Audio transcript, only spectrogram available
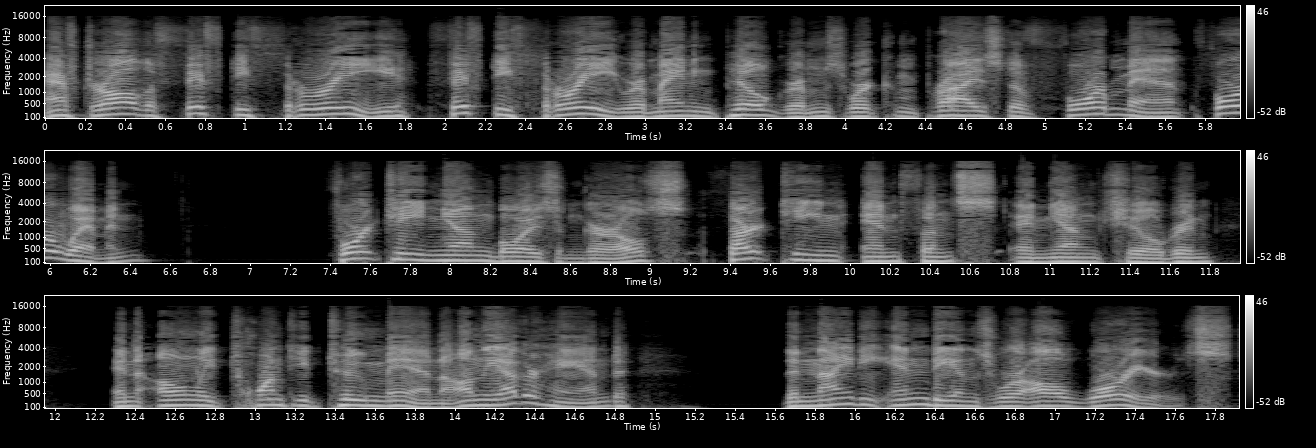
After all, the 53, 53 remaining pilgrims were comprised of four men, four women, 14 young boys and girls, 13 infants and young children, and only 22 men. On the other hand, the 90 Indians were all warriors.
